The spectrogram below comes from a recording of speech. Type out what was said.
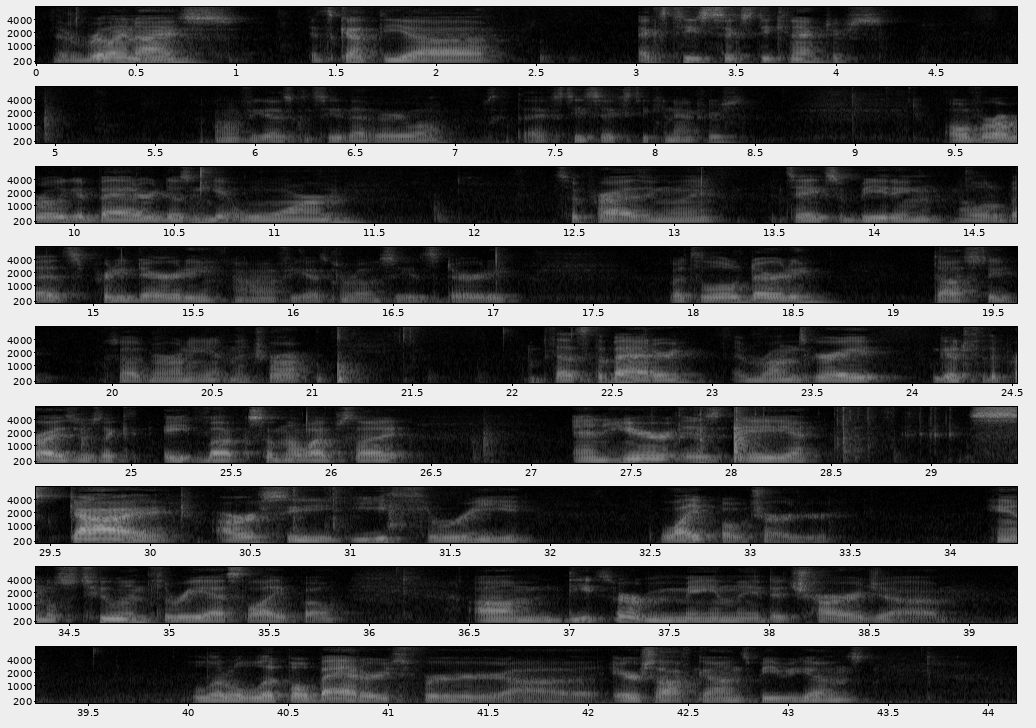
They're really nice. It's got the uh, XT60 connectors. I don't know if you guys can see that very well. It's got the XT60 connectors. Overall, really good battery. Doesn't get warm, surprisingly. It takes a beating a little bit. It's pretty dirty. I don't know if you guys can really see it's dirty. But it's a little dirty, dusty, because I've been running it in the truck. But that's the battery. It runs great. Good for the price. It was like 8 bucks on the website. And here is a Sky RC E3 LiPo charger. Handles 2 and 3S LiPo. Um, these are mainly to charge... Uh, little lipo batteries for uh, airsoft guns, BB guns,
